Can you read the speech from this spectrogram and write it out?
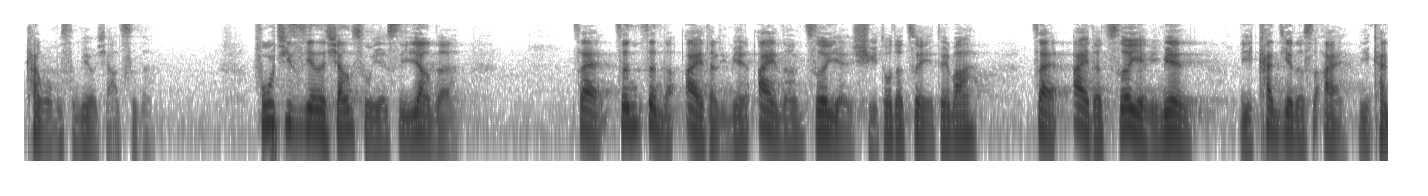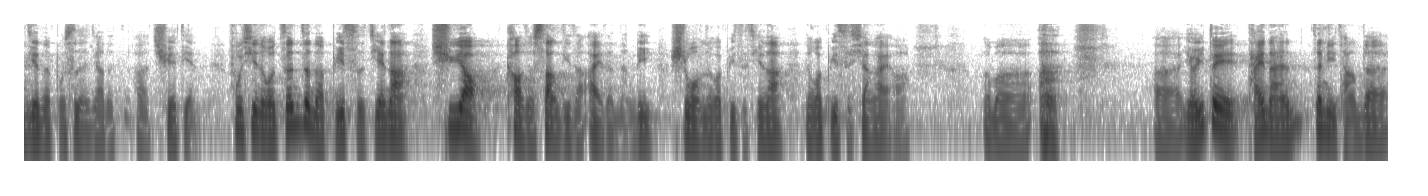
看我们是没有瑕疵的。夫妻之间的相处也是一样的，在真正的爱的里面，爱能遮掩许多的罪，对吗？在爱的遮掩里面，你看见的是爱，你看见的不是人家的呃缺点。夫妻能够真正的彼此接纳，需要靠着上帝的爱的能力，使我们能够彼此接纳，能够彼此相爱啊。那么，呃，有一对台南真理堂的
